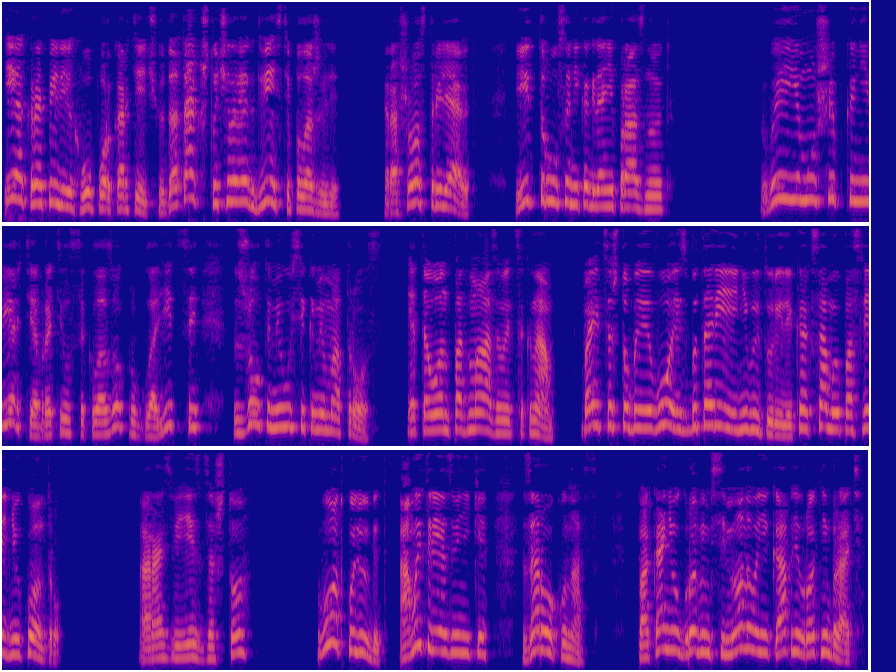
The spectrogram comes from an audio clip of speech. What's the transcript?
и окропили их в упор картечью, да так, что человек двести положили. Хорошо стреляют, и труса никогда не празднуют. — Вы ему шибко не верьте, — обратился к Лазо круглолицый с желтыми усиками матрос. — Это он подмазывается к нам. Боится, чтобы его из батареи не вытурили, как самую последнюю контру. — А разве есть за что? — Водку любит, а мы трезвенники. Зарок у нас. Пока не угробим Семенова, ни капли в рот не брать.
